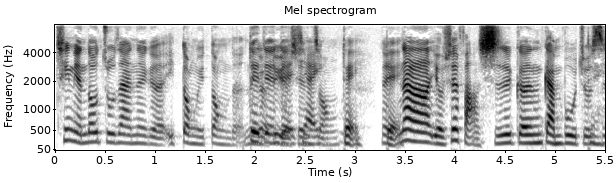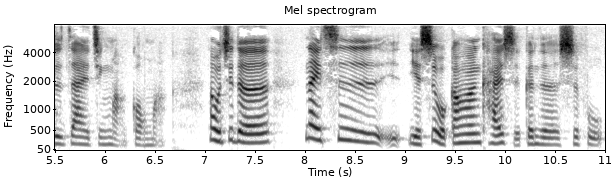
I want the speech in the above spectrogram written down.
青年都住在那个一栋一栋的那个绿野仙踪，对对，对，那有些法师跟干部就是在金马宫嘛。那我记得那一次也也是我刚刚开始跟着师傅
